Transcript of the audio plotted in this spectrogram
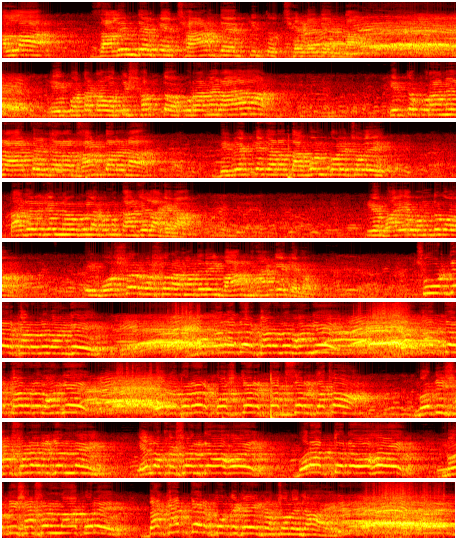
আল্লাহ জালিমদেরকে ছাড় দেন, কিন্তু ছেড়ে দেন না। এই কথাটা অতি সত্য, কোরআনের আয়াত। কিন্তু কোরআনের আয়াতে যারা ধান তারে না, বিবেককে যারা দাগন করে চলে, তাদের জন্য ওগুলা কোনো কাজে লাগে না। প্রিয় ভাই বন্ধুগণ, এই বছর বছর আমাদের এই বাঁধ ভাঙ্গে কেন? চুরদের কারণে ভাঙ্গে কারণে ভাঙ্গে ডাকাতদের কারণে ভাঙ্গে জনগণের কষ্টের ট্যাক্সের টাকা নদী শাসনের জন্য এলোকেশন দেওয়া হয় বরাদ্দ দেওয়া হয় নদী শাসন না করে ডাকাতদের পকেটে এটা চলে যায়।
